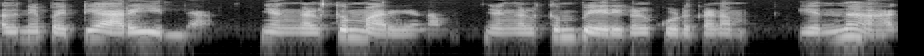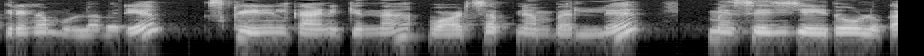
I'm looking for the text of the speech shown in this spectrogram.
അതിനെപ്പറ്റി അറിയില്ല. ഞങ്ങൾക്കും അറിയണം ഞങ്ങൾക്കും പേരുകൾ കൊടുക്കണം എന്ന് ആഗ്രഹമുള്ളവര് സ്ക്രീനിൽ കാണിക്കുന്ന വാട്സപ്പ് നമ്പറിൽ മെസ്സേജ് ചെയ്തോളുക.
